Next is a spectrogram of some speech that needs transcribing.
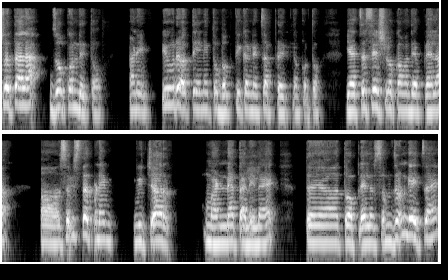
स्वतःला जोखून देतो आणि तीव्रतेने तो भक्ती करण्याचा प्रयत्न करतो. याच या श्लोकामध्ये आपल्याला सविस्तरपणे विचार मांडण्यात आलेला आहे. तर तो आपल्याला समजून घ्यायचा आहे.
